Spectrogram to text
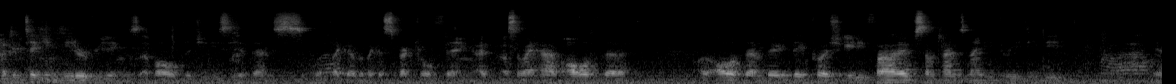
I've been taking meter readings of all of the GDC events with like a with like a spectral thing. I, so I have all of the all of them. They they push 85, sometimes 93 dB. Yeah.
